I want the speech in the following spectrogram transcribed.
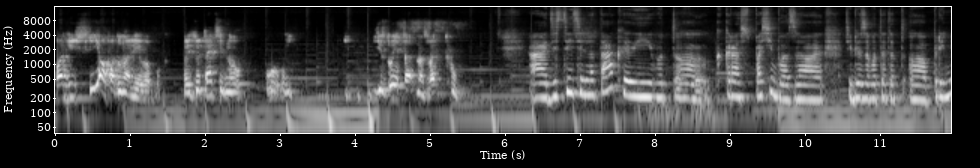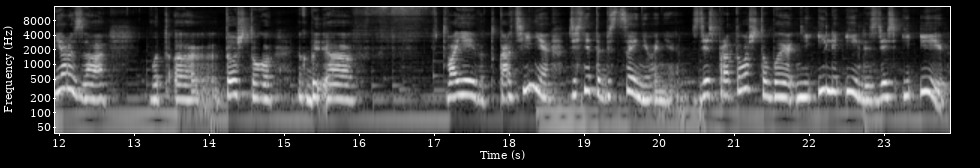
логически, я упаду на левый бок. В результате, ну, ездой это назвать трудно. А, действительно так, и вот э, как раз спасибо за тебе за вот этот э, пример, за вот э, то, что ну, как бы, твоей вот картине здесь нет обесценивания. Здесь про то, чтобы не или-или, здесь и-и.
